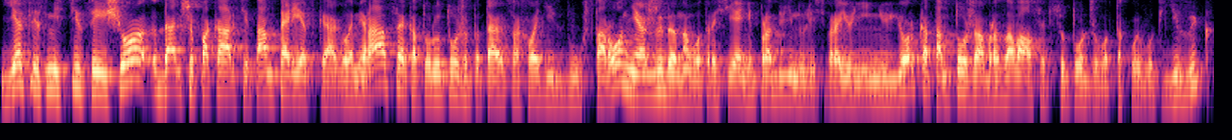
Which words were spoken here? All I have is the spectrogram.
Если сместиться еще дальше по карте, там Торецкая агломерация, которую тоже пытаются охватить с двух сторон. Неожиданно вот россияне продвинулись в районе Нью-Йорка, там тоже образовался все тот же вот такой вот язык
